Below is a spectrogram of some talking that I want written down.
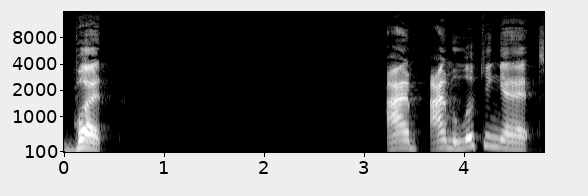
But I'm I'm looking at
